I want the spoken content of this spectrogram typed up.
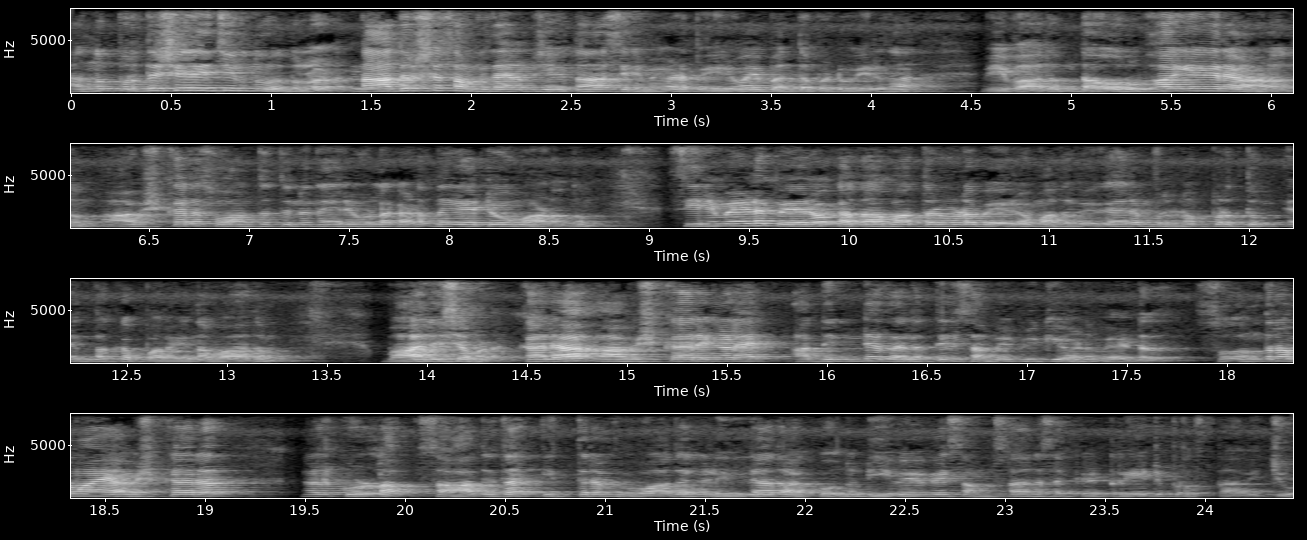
അന്ന് പ്രതിഷേധിച്ചിരുന്നു എന്നുള്ളതാണ്. നാദൃശ സംവിധാനം ചെയ്യുന്ന സിനിമയുടെ പേരുമായി ബന്ധപ്പെട്ട് വരുന്ന വിവാദം ദൗർഭാഗ്യകരമാണെന്നും ആവിഷ്കാര സ്വാതന്ത്ര്യത്തിന് നേരെയുള്ള കടന്നുകയറ്റവുമാണെന്നും സിനിമയുടെ പേരോ കഥാപാത്രങ്ങളുടെ പേരോ മതവികാരം വ്രണപ്പെടുത്തും എന്നൊക്കെ പറയുന്ന വാദം ബാലിശമാണ്. കലാ ആവിഷ്കാരങ്ങളെ അതിന്റെ തലത്തിൽ സമീപിക്കുകയാണ് വേണ്ടത്. സ്വതന്ത്രമായ ആവിഷ്കാരങ്ങൾക്കുള്ള സാധ്യത ഇത്തരം വിവാദങ്ങൾ ഇല്ലാതാക്കുമെന്ന് ഡിവൈഎഫ്ഐ സംസ്ഥാന സെക്രട്ടേറിയറ്റ് പ്രസ്താവിച്ചു.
